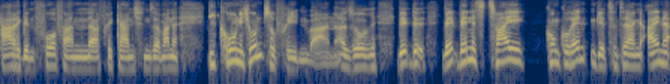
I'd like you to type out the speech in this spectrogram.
haarigen Vorfahren in der afrikanischen Savanne, die chronisch unzufrieden waren. Also wenn es zwei Konkurrenten gibt, sozusagen eine,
